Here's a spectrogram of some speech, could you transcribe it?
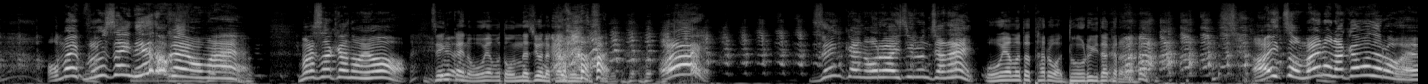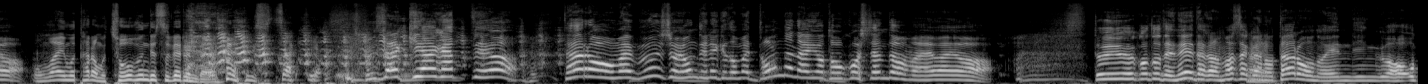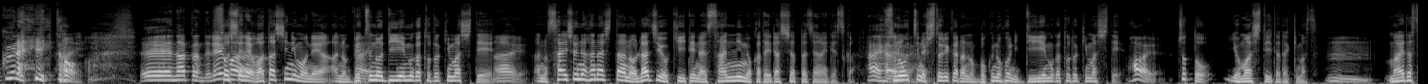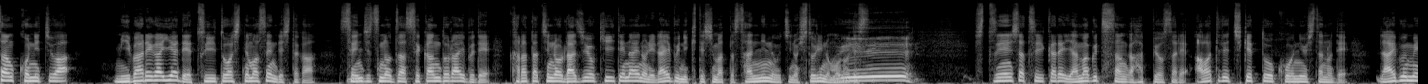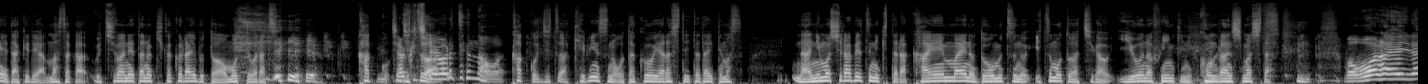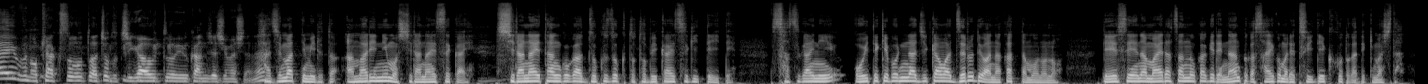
お前文才ねえのかよお前。まさかのよ。前回の大山と同じような感じに おい前回の俺はいじるんじゃない。大山と太郎は同類だからな。あいつお前の仲間だろうがよ。お前も太郎も長文で滑るんだよ。ふざけふざけやがってよ。太郎お前文章読んでねえけどお前どんな内容投稿したんだお前はよということでねだからまさかのはい。太郎のエンディングはお蔵入りと、はい。えーなったんでねそしてね、まあ。私にもねあの別の DM が届きまして、はい。あの最初に話したあのラジオ聞いてない3人の方いらっしゃったじゃないですか、はいはいはい。そのうちの1人からの僕の方に DM が届きましてはい。ちょっと読ませていただきます。うんうん。前田さんこんにちは。見バレが嫌でツイートはしてませんでしたが先日のザ・セカンドライブで空たちのラジオ聞いてないのにライブに来てしまった3人のうちの1人のものです、えー出演者追加で山口さんが発表され慌ててチケットを購入したのでライブ名だけではまさかうちはネタの企画ライブとは思っておらずいやいやかっこ実は実はケビンスのオタクをやらせていただいてます。何も調べずに来たら開演前のドーム2のいつもとは違う異様な雰囲気に混乱しました。まあ、お笑いライブの客層とはちょっと違うという感じがしましたね。始まってみるとあまりにも知らない世界知らない単語が続々と飛び交いすぎていてさすがに置いてけぼりな時間はゼロではなかったものの冷静な前田さんのおかげでなんとか最後までついていくことができました。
